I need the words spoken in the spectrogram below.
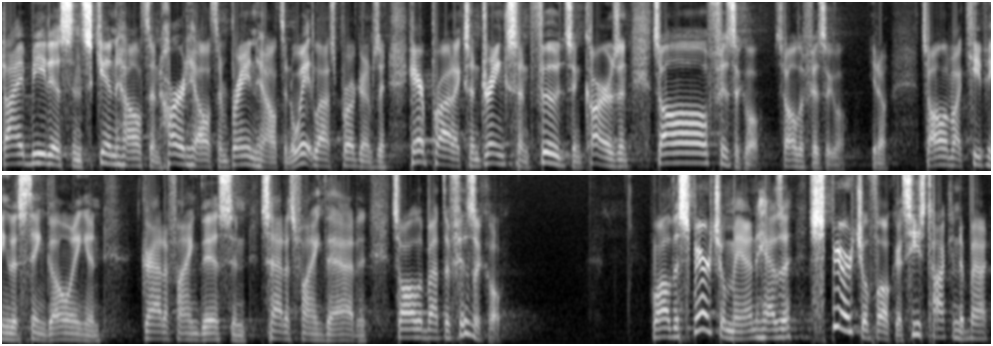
diabetes and skin health and heart health and brain health and weight loss programs and hair products and drinks and foods and cars and it's all physical. It's all the physical. You know, it's all about keeping this thing going and gratifying this and satisfying that. And it's all about the physical. While the spiritual man has a spiritual focus. He's talking about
